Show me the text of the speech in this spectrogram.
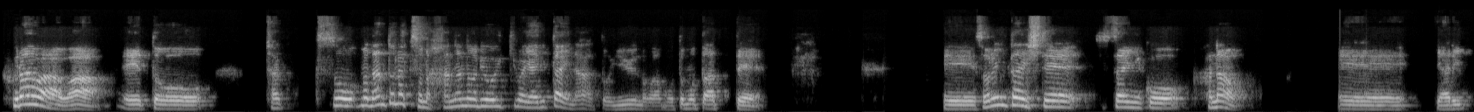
フラワーは、えっ、ー、と、着想、まあ、なんとなくその花の領域はやりたいなというのがもともとあって、えー、それに対して実際にこう、花を、えー、やり、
